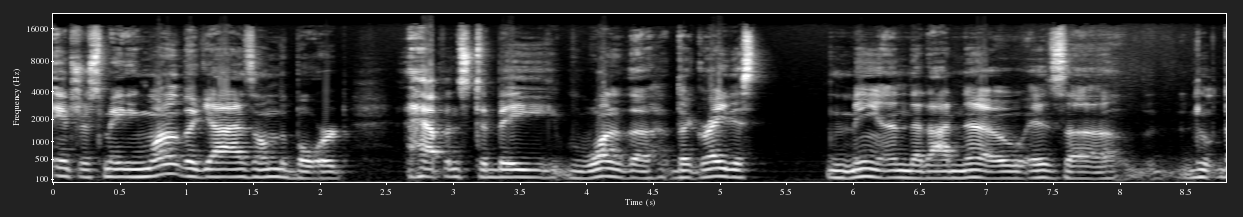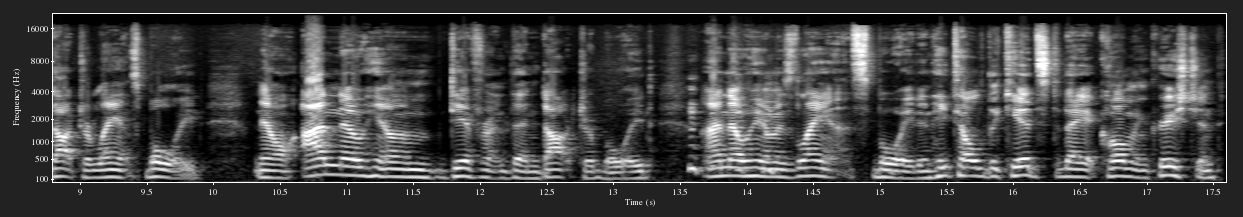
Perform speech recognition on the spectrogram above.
interest meeting, one of the guys on the board happens to be one of the, the greatest men that I know is uh, Dr. Lance Boyd. Now, I know him different than Dr. Boyd. I know him as Lance Boyd. And he told the kids today at Cullman Christian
